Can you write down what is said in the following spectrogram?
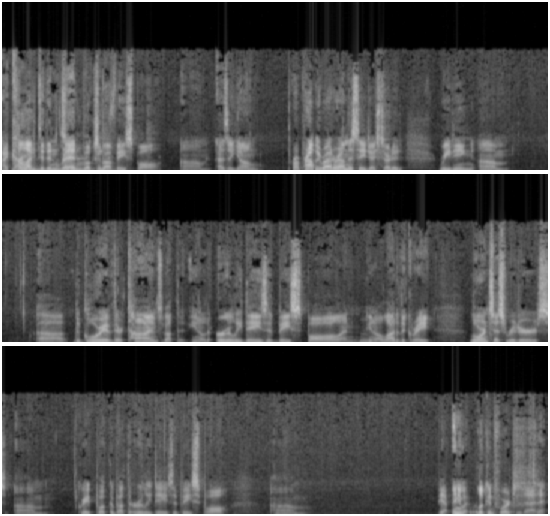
I I collected and read books about baseball um, as a young, probably right around this age. I started reading um, uh, the glory of their times about the you know the early days of baseball and you know a lot of the great Lawrence S. Ritter's um, great book about the early days of baseball. Um, yeah. Anyway, looking forward to that.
